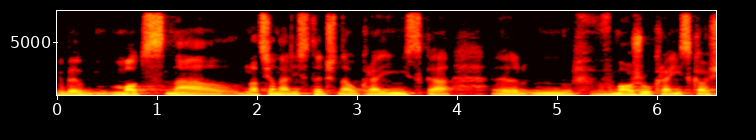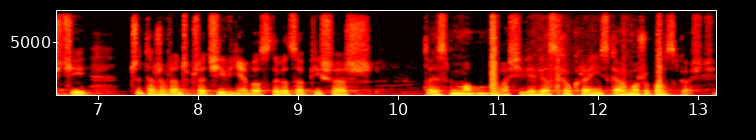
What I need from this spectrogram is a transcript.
jakby mocna, nacjonalistyczna, ukraińska y, w morzu ukraińskości, czy też wręcz przeciwnie? Bo z tego, co piszesz, to jest właściwie wioska ukraińska w Morzu Polskości.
